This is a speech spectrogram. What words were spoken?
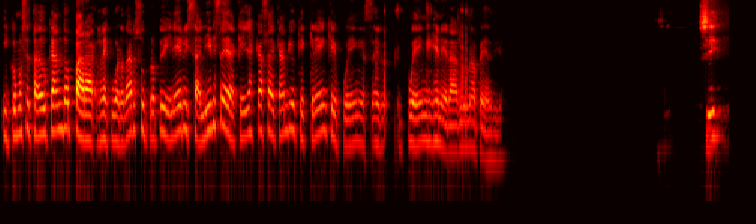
y cómo se está educando para resguardar su propio dinero y salirse de aquellas casas de cambio que creen que pueden, hacer, pueden generarle una pérdida. Sí,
